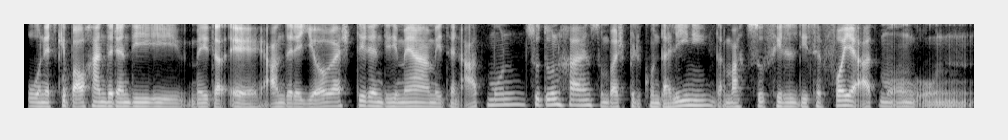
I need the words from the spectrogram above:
Und es gibt auch andere, die Medita äh, andere Yoga-Stile, die mehr mit den Atmung zu tun haben, zum Beispiel Kundalini. Da machst du viel diese Feueratmung und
